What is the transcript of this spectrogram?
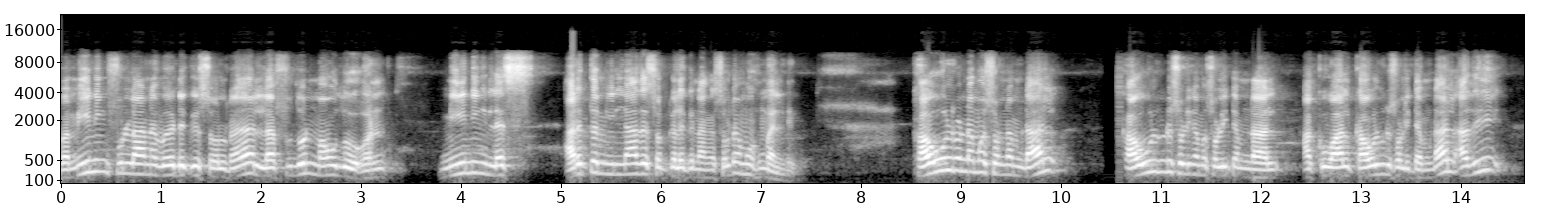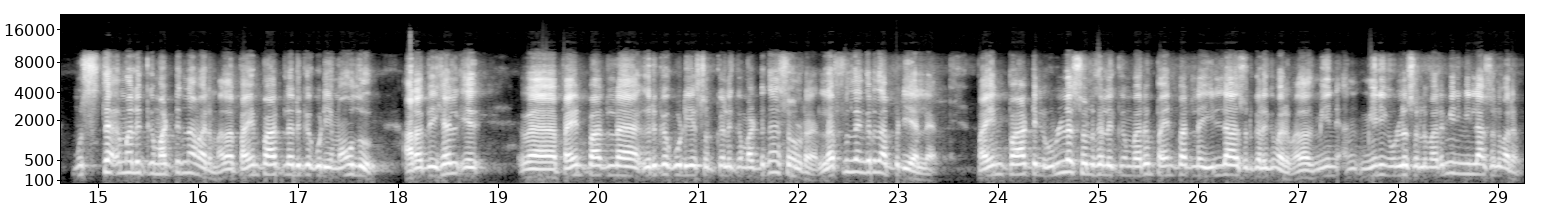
மீனிங் மீனிங்ஃபுல்லான வேர்டுக்கு சொல்ற லஃப்துன் மௌதுன் மீனிங்லெஸ் அர்த்தம் இல்லாத சொற்களுக்கு நாங்கள் சொல்கிறோம் முஹ்மல்னு கவுல்னு நம்ம சொன்னோம்னால் கவுல்னு சொல்லி நம்ம சொல்லிட்டோம்னால் அக்குவால் கவுல்னு சொல்லிட்டோம்னால் அது முஸ்தமலுக்கு மட்டும்தான் வரும். அதாவது பயன்பாட்டில் இருக்கக்கூடிய மௌது அரபிகள் எ- வ- பயன்பாட்டில் இருக்கக்கூடிய சொற்களுக்கு மட்டும்தான் சொல்கிறேன் லஃபுல்ங்கிறது அப்படி அல்ல. பயன்பாட்டில் உள்ள சொல்களுக்கும் வரும் பயன்பாட்டில் இல்லாத சொற்களுக்கும் வரும். அதாவது மீன் மீனிங் உள்ள சொல் வரும் மீனிங் இல்லாத சொல் வரும்.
